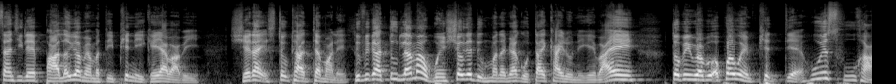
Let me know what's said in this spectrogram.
စန်ဂျီလည်းဘာလို့ရမှမသိဖြစ်နေခဲ့ရပါပြီ ရဲတိုက်စတုတ်ထတက်မှာလေလူဖီကသူ့လမ်းမှာဝင်ရှုပ်တဲ့သူမှန်တယ်များကိုတိုက်ခိုက်လို့နေခဲ့ပါတယ်တိုဘီရဘူအဖွဲ့ဝင်ဖြစ်တဲ့ Who is Who ဟာ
